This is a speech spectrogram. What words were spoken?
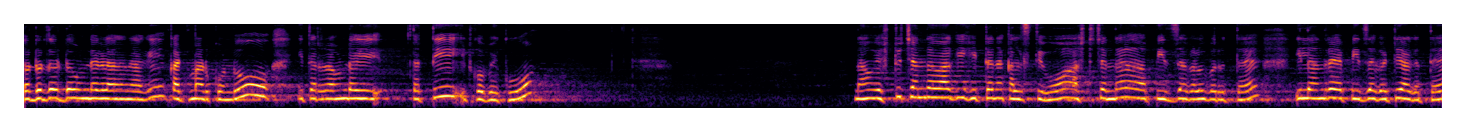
ದೊಡ್ಡ ದೊಡ್ಡ ಉಂಡೆಗಳನ್ನಾಗಿ ಕಟ್ ಮಾಡಿಕೊಂಡು ಈ ಥರ ರೌಂಡಾಗಿ ತಟ್ಟಿ ಇಟ್ಕೋಬೇಕು. ನಾವು ಎಷ್ಟು ಚಂದವಾಗಿ ಹಿಟ್ಟನ್ನು ಕಲಿಸ್ತೀವೋ ಅಷ್ಟು ಚಂದ ಪಿಜ್ಜಾಗಳು ಬರುತ್ತೆ. ಇಲ್ಲಾಂದರೆ ಪಿಜ್ಜಾ ಗಟ್ಟಿ ಆಗುತ್ತೆ.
